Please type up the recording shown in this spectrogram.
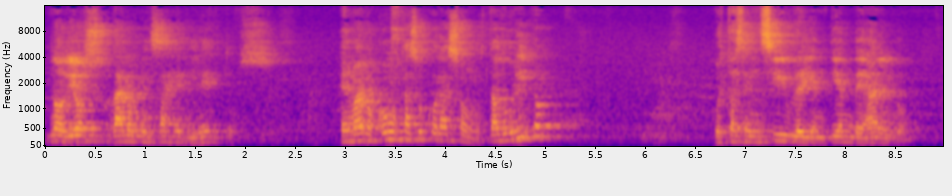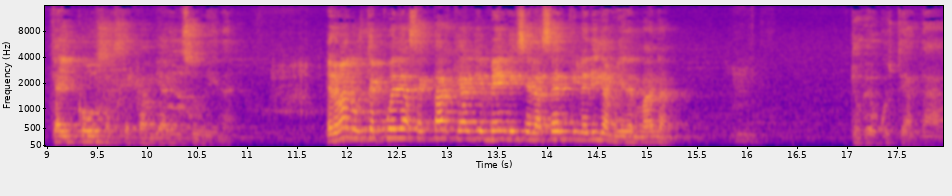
No, Dios da los mensajes directos. Hermano, ¿cómo está su corazón? ¿Está durito? ¿O está sensible y entiende algo? Que hay cosas que cambiar en su vida. Hermano, usted puede aceptar que alguien venga y se le acerque y le diga, mire hermana, yo veo que usted anda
